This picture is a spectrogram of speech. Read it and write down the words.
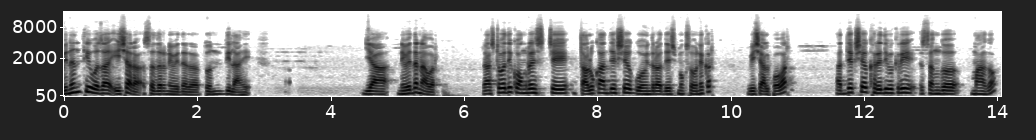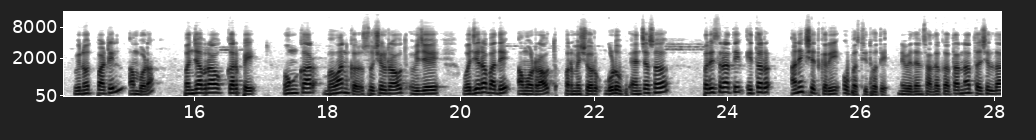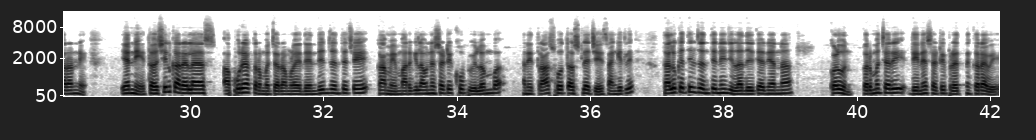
विनंती वजा इशारा सदर निवेदनातून दिला आहे. या निवेदनावर राष्ट्रवादी काँग्रेसचे तालुका अध्यक्ष गोविंदराव देशमुख सोनेकर विशाल पवार अध्यक्ष खरेदी विक्री संघ महागाव विनोद पाटील अंबोडा पंजाबराव करपे ओंकार भवानकर सुशील राऊत विजय वजिराबादे अमोल राऊत परमेश्वर गुडूप यांच्यासह परिसरातील इतर अनेक शेतकरी उपस्थित होते. निवेदन सादर करताना तहसीलदारांनी यांनी तहसील कार्यालयास अपुऱ्या कर्मचाऱ्यामुळे दैनंदिन जनतेचे कामे मार्गी लावण्यासाठी खूप विलंब आणि त्रास होत असल्याचे सांगितले. तालुक्यातील जनतेने जिल्हाधिकारी यांना कळून कर्मचारी देण्यासाठी प्रयत्न करावे.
